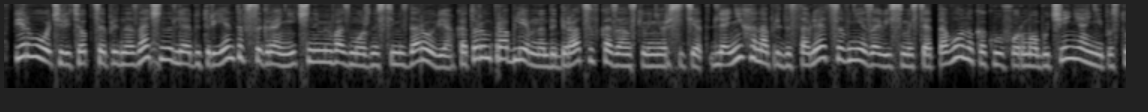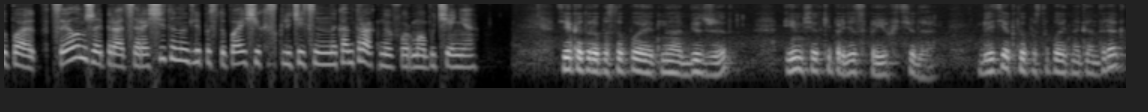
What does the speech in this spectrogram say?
В первую очередь опция предназначена для абитуриентов с ограниченными возможностями здоровья, которым проблемно добираться в Казанский университет. Для них она предоставляется вне зависимости от того, на какую форму обучения они поступают. В целом же операция рассчитана для поступающих исключительно на контрактную форму обучения. Те, которые поступают на бюджет, им все-таки придется приехать сюда. Для тех, кто поступает на контракт,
